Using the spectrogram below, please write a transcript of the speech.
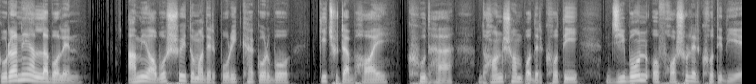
কোরআনে আল্লাহ বলেন, আমি অবশ্যই তোমাদের পরীক্ষা করব কিছুটা ভয়, ক্ষুধা ধন সম্পদের ক্ষতি, জীবন ও ফসলের ক্ষতি দিয়ে,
